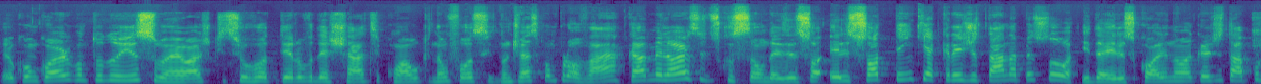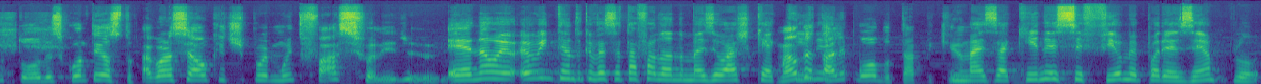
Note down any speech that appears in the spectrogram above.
Eu concordo com tudo isso, mas eu acho que se o roteiro deixasse com algo que não fosse, não tivesse como provar, ficava melhor essa discussão deles. Ele só, ele só tem que acreditar na pessoa. E daí ele escolhe não acreditar por todo esse contexto. Agora, se é algo que, tipo, é muito fácil ali de. É, não, eu, eu entendo o que você tá falando, mas eu acho que aqui. Mas é um ne- detalhe bobo, tá? Pequeno. Mas aqui nesse filme, por exemplo,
